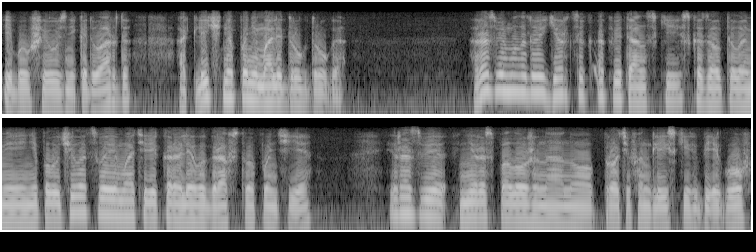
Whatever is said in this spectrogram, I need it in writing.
и бывший узник Эдуарда отлично понимали друг друга. «Разве молодой герцог Аквитанский, — сказал Толомей, — не получил от своей матери королевы графства Понтье, — и разве не расположено оно против английских берегов,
